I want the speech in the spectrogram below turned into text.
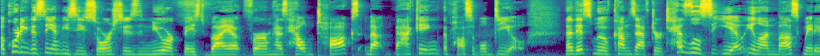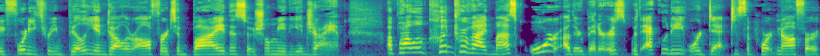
According to CNBC sources, the New York based buyout firm has held talks about backing the possible deal. Now, this move comes after Tesla CEO Elon Musk made a $43 billion offer to buy the social media giant. Apollo could provide Musk or other bidders with equity or debt to support an offer,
